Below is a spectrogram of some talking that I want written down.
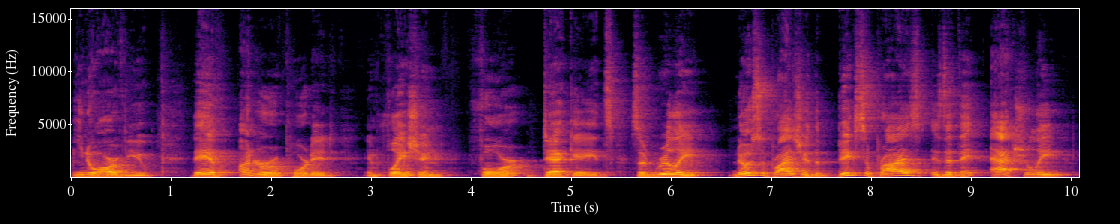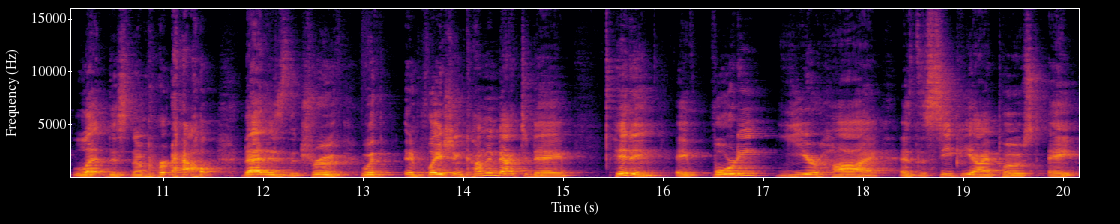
you know our view, they have underreported inflation for decades. So really, no surprise here. The big surprise is that they actually let this number out. That is the truth. With inflation coming back today, hitting a 40 year high as the CPI posts a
